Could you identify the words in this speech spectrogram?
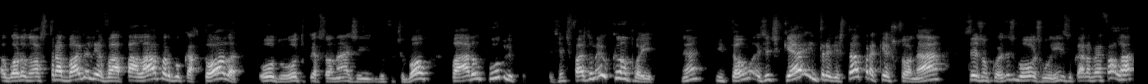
Agora, o nosso trabalho é levar a palavra do Cartola ou do outro personagem do futebol para o público. A gente faz o meio-campo aí. Né? Então, a gente quer entrevistar para questionar, sejam coisas boas, ruins, o cara vai falar,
